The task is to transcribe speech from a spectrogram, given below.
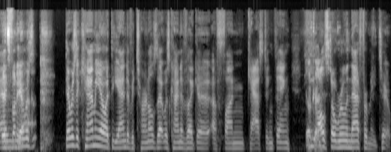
it's funny. there was there was a cameo at the end of eternals that was kind of like a, a fun casting thing he Okay. also ruined that for me too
